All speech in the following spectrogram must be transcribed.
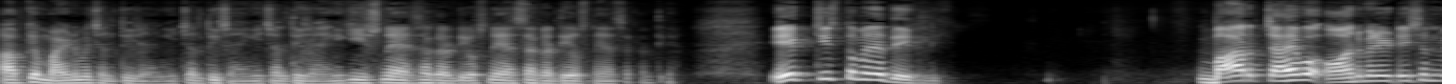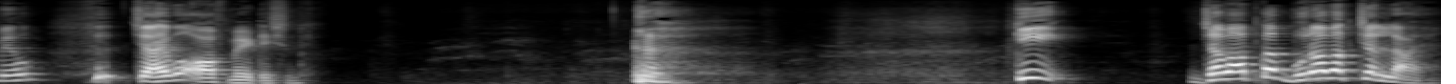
आपके माइंड में चलती जाएँगी चलती जाएँगी चलती जाएँगी कि उसने ऐसा कर दिया, उसने ऐसा कर दिया, उसने ऐसा कर दिया। एक चीज़ तो मैंने देख ली। बार, चाहे वो ऑन मेडिटेशन में हो, चाहे वो ऑफ़ मेडिटेशन कि जब आपका बुरा वक्त चल रहा है,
